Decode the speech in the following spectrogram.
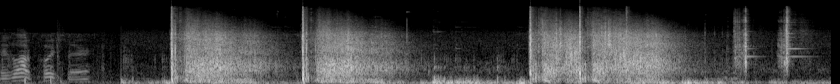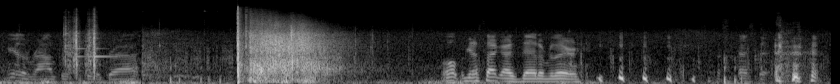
There's a lot of push there. Hear the rounds rip through the grass. Oh, I guess that guy's dead over there. Let's test it.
